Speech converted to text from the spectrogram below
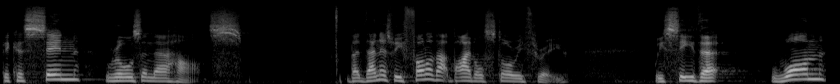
because sin rules in their hearts. But then, as we follow that Bible story through, we see that one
